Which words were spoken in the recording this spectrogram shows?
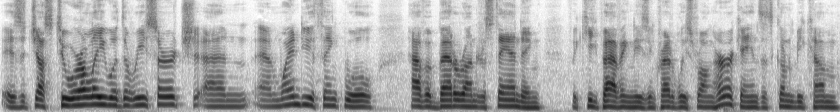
is it just too early with the research? And and when do you think we'll have a better understanding if we keep having these incredibly strong hurricanes, it's going to become,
